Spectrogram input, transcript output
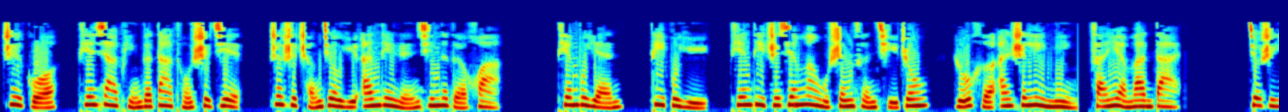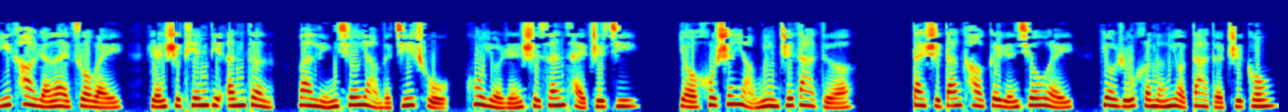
治国、天下平的大同世界，正是成就于安定人心的德化。天不言，地不语，天地之间万物生存其中，如何安身立命、繁衍万代，就是依靠人来作为。人是天地恩顿、万灵修养的基础，故有人世三才之基。有护身养命之大德，但是单靠个人修为，又如何能有大德之功？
